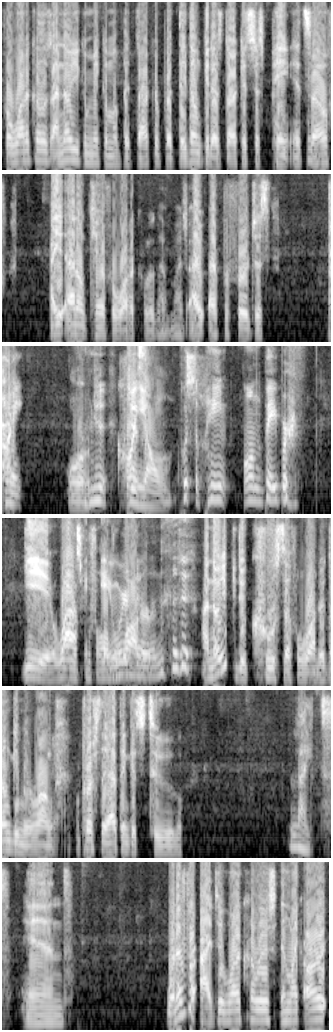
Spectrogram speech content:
For watercolors, I know you can make them a bit darker, but they don't get as dark as just paint mm-hmm. itself. I I don't care for watercolor that much. I I prefer just paint or crayon. put the paint on the paper yeah, wash before the water. I know you can do cool stuff with water. Don't get me wrong. Yeah. But personally, I think it's too light. And whenever I did watercolors in like art,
